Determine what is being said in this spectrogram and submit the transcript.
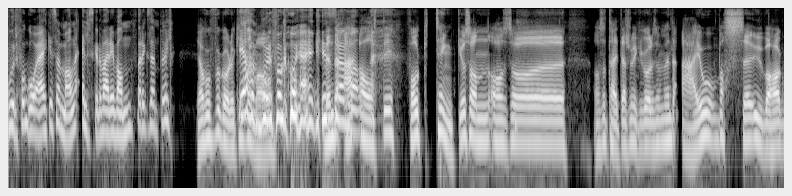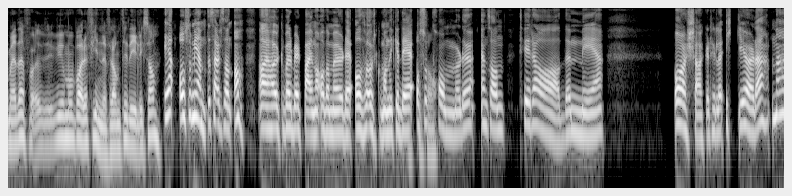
Hvorfor går jeg ikke i svømmehallen? Jeg elsker å være i vann, for eksempel. Ja, hvorfor går du ikke i Ja, svømmehallen? hvorfor går jeg ikke i Men det er alltid Folk tenker jo sånn og så og så teit jeg som ikke går Men det er jo masse ubehag med det. Vi må bare finne fram til de, liksom. Ja, og som jente så er det sånn Å, nei, jeg har jo ikke barbert beina, og da må jeg gjøre det, og så orker man ikke det. Og så kommer du en sånn tirade med årsaker til å ikke gjøre det. Nei,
